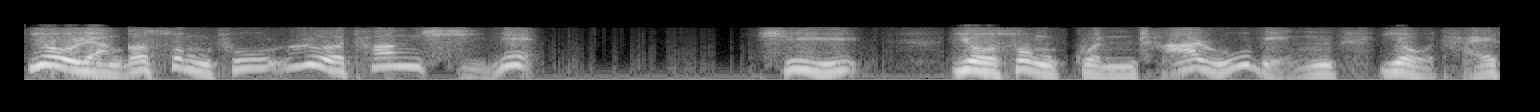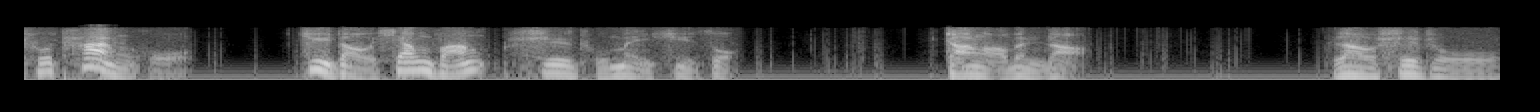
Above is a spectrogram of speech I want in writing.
又两个送出热汤洗面。须臾，又送滚茶乳饼，又抬出炭火。聚到厢房，师徒们续坐。长老问道：“老施主，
